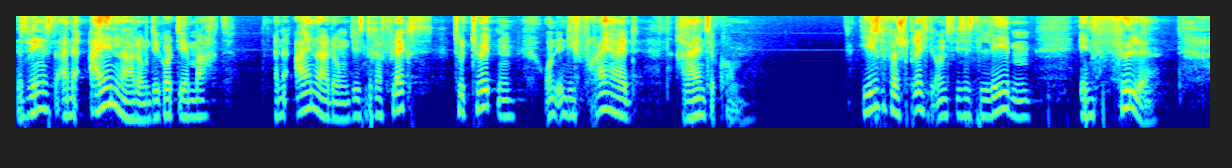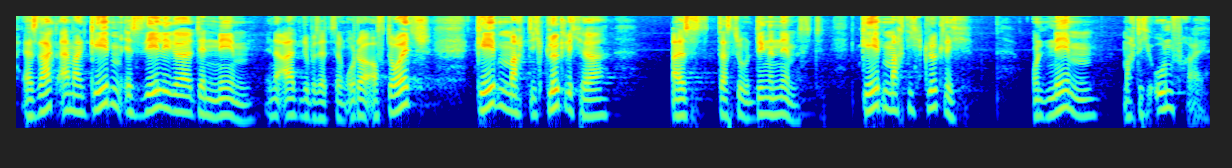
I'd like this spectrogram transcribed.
Deswegen ist es eine Einladung, die Gott dir macht, eine Einladung, diesen Reflex zu töten und in die Freiheit reinzukommen. Jesus verspricht uns dieses Leben in Fülle. Er sagt einmal, geben ist seliger denn nehmen in der alten Übersetzung. Oder auf Deutsch, geben macht dich glücklicher, als dass du Dinge nimmst. Geben macht dich glücklich und nehmen macht dich unfrei.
